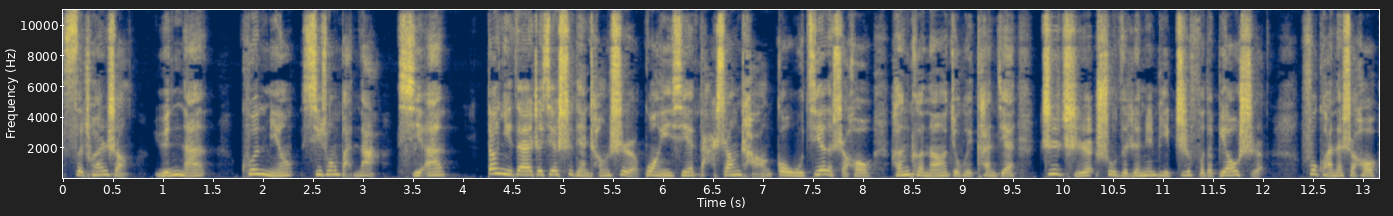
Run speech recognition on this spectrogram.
四川省、云南、昆明、西双版纳、西安。当你在这些试点城市逛一些大商场、购物街的时候，很可能就会看见支持数字人民币支付的标识。付款的时候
